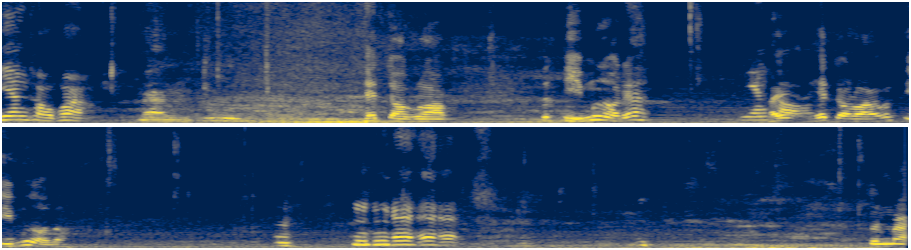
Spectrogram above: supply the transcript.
เมี่ยงเขาพ่อแมนเฮ็ดจอกหลอกมันตีมือเอาเด้อเมี่ยงไอ้เขาเฮ็ดจอกหลอกมันตีมือเอาเนาะขึ้นมา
